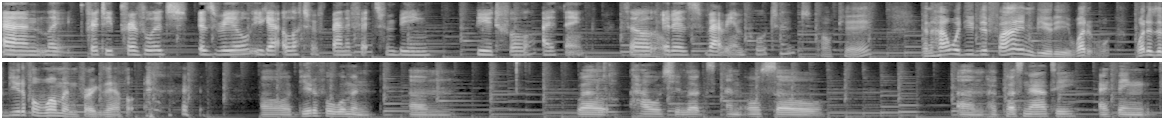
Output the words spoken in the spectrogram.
And like, pretty privilege is real. You get a lot of benefits from being beautiful, I think. So Wow. it is very important. Okay. And how would you define beauty? What What is a beautiful woman, for example? Oh, a beautiful woman. Um, well, how she looks, and also um, her personality. I think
